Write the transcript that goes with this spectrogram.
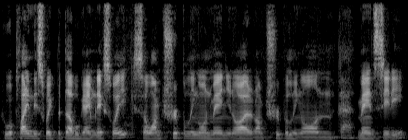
who are playing this week but double game next week. So I'm tripling on Man United, I'm tripling on Okay. Man City,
